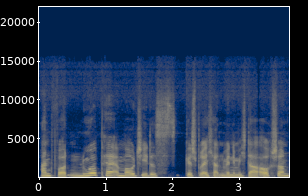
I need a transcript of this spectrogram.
Antworten nur per Emoji, das Gespräch hatten wir nämlich da auch schon.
